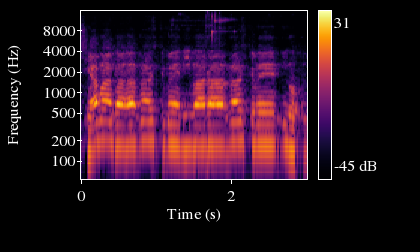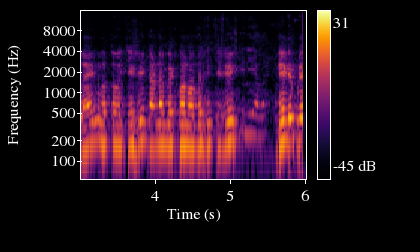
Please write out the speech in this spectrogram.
గోధూమాకాష్టమే వసరాకాష్టమే ప్రియంగమష్టమే నమష్టమే శ్యామాకాష్టమే నివారాకాష్టమే ఇగో లైన్ మొత్తం వచ్చేసి దండం పెట్టుకొని అందరికి ఇచ్చేసి రేటు ప్లే-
